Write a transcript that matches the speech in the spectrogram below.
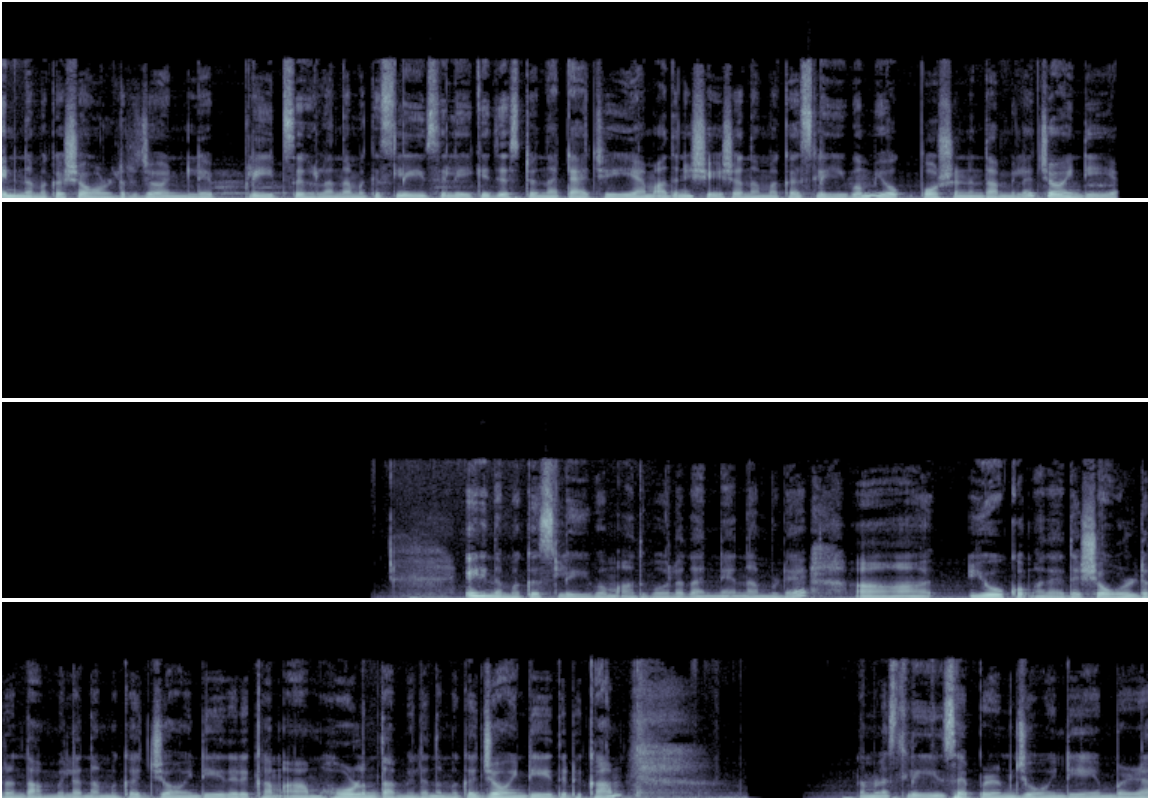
ഇനി നമുക്ക് ഷോൾഡർ ജോയിന്റിലെ പ്ലീറ്റ്സുകൾ നമുക്ക് സ്ലീവ്സിലേക്ക് ജസ്റ്റ് ഒന്ന് അറ്റാച്ച് ചെയ്യാം. അതിനുശേഷം നമുക്ക് സ്ലീവും യോക്ക് പോർഷനും തമ്മിൽ ജോയിന്റ് ചെയ്യാം. ഇനി നമുക്ക് സ്ലീവും അതുപോലെ തന്നെ നമ്മുടെ യോക്കും അതായത് ഷോൾഡറും തമ്മിൽ നമുക്ക് ജോയിന്റ് ചെയ്തെടുക്കാം. ആം ഹോളും തമ്മിൽ നമുക്ക് ജോയിന്റ് ചെയ്തെടുക്കാം. നമ്മൾ സ്ലീവ്സ് എപ്പോഴും ജോയിന്റ് ചെയ്യുമ്പോൾ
